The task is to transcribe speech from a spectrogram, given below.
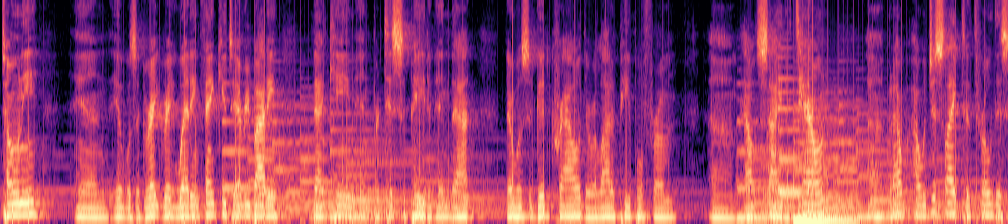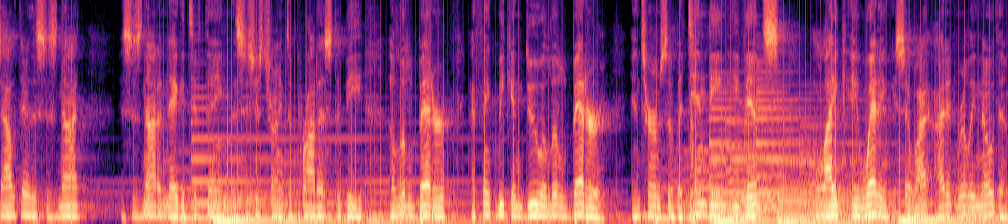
Tony. And it was a great, great wedding. Thank you to everybody that came and participated in that. There was a good crowd. There were a lot of people from um, outside of town. Uh, but I, I, would just like to throw this out there. This is not this is not a negative thing. This is just trying to prod us to be a little better. I think we can do a little better in terms of attending events like a wedding. You say, well, I, I didn't really know them,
